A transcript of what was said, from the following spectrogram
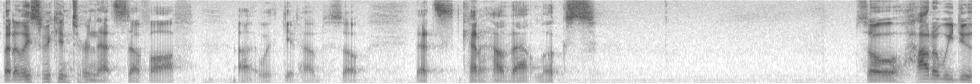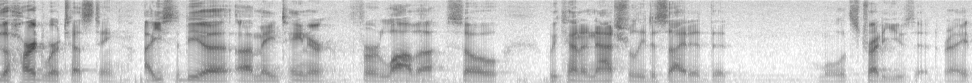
but at least we can turn that stuff off uh, with GitHub. So that's kind of how that looks. So how do we do the hardware testing? I used to be a, a maintainer for Lava, so we kind of naturally decided that, well, let's try to use it, right?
